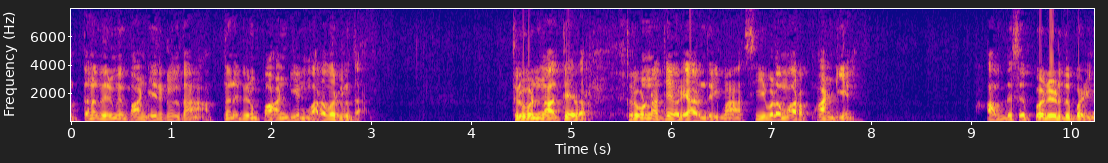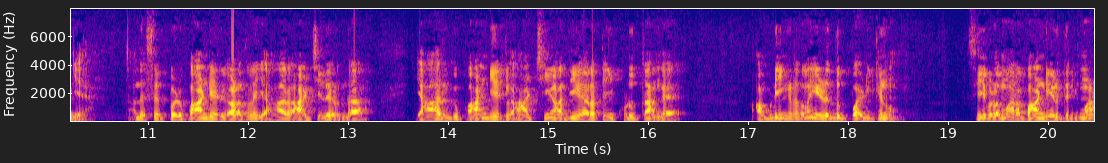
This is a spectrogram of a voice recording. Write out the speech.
அத்தனை பேருமே பாண்டியர்கள் தான். அத்தனை பேரும் பாண்டிய மறவர்கள் தான். திருவண்ணாத்தேவர். திருவண்ணாத்தேவர் யாருன்னு தெரியுமா? சீவளமார பாண்டியன். அந்த செப்பேடு எடுத்து படிங்க. அந்த செப்பேடு பாண்டியர் காலத்தில் யார் ஆட்சியில் இருந்தால் யாருக்கு பாண்டியர்கள் ஆட்சியும் அதிகாரத்தையும் கொடுத்தாங்க அப்படிங்கிறதெல்லாம் எடுத்து படிக்கணும். சீவலமார பாண்டியர் தெரியுமா?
